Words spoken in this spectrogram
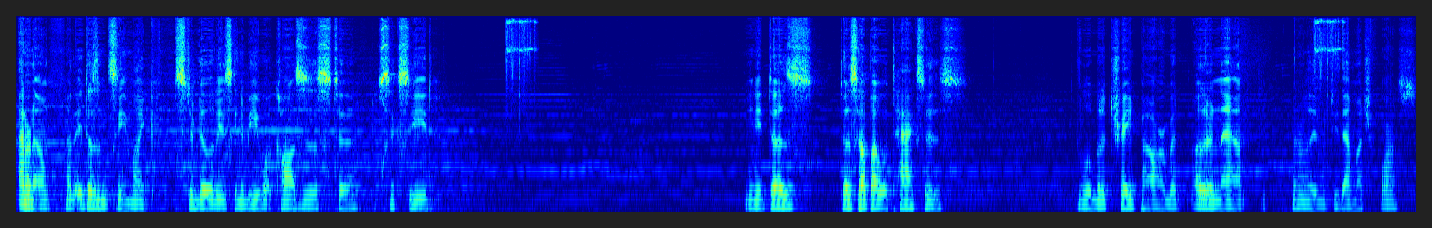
I don't know. It doesn't seem like stability is going to be what causes us to succeed. I mean, it does does help out with taxes, a little bit of trade power, but other than that, not really do that much for us.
